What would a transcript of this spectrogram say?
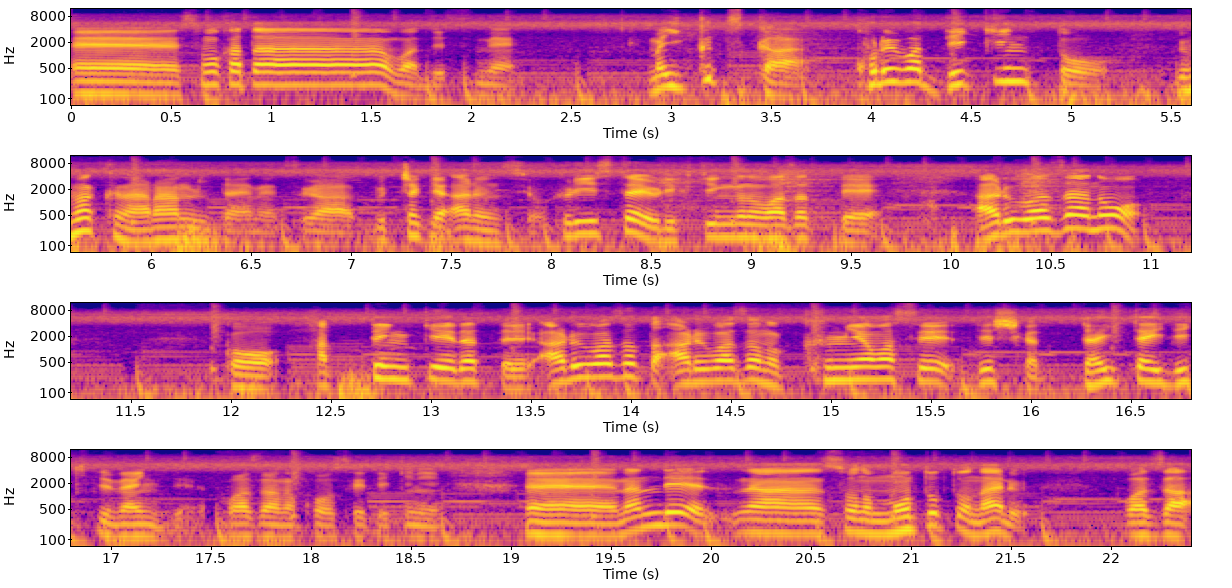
えー、その方はですね、まいくつかこれはできんと上手くならんみたいなやつがぶっちゃけあるんですよ。フリースタイルリフティングの技ってある技のこう発展系だったりある技とある技の組み合わせでしか大体できてないんで技の構成的に、えー、なんでなその元となる技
